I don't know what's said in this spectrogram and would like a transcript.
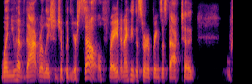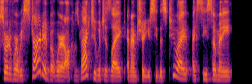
when you have that relationship with yourself, right? And I think this sort of brings us back to sort of where we started, but where it all comes back to, which is like, and I'm sure you see this too. I, I see so many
